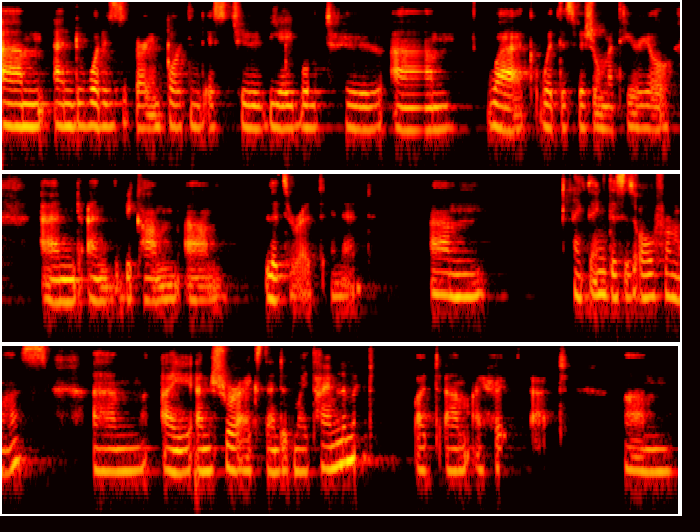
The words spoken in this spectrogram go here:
Um, and what is very important is to be able to um, work with this visual material and, and become um, literate in it. Um, I think this is all from us. Um, I am sure I extended my time limit, but um, I hope that um,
